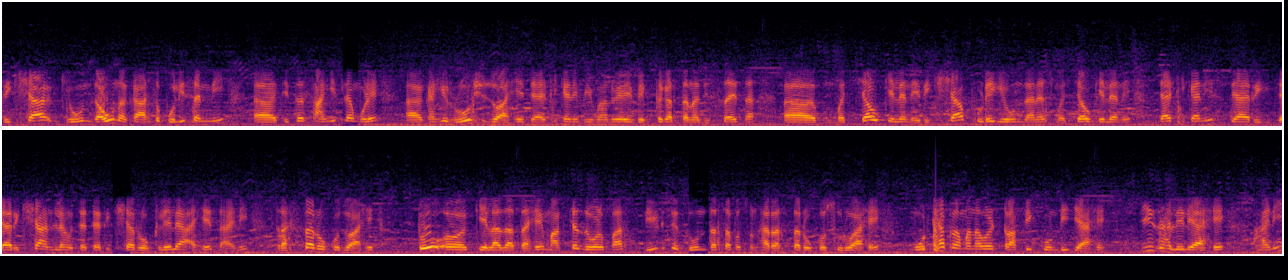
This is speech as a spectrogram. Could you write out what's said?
रिक्षा घेऊन जाऊ नका असं पोलिसांनी तिथं सांगितल्यामुळे काही रोष जो आहे त्या ठिकाणी भीमानुयायी व्यक्त करताना दिसत आहेत. मज्जाव केल्याने रिक्षा पुढे घेऊन जाण्यास मज्जाव केल्याने त्या ठिकाणीच त्या रि ज्या रिक्षा आणल्या होत्या. त्या रिक्षा रोखलेल्या आहेत आणि रस्ता रोको जो आहे तो केला जात आहे. मागच्या जवळपास दीड ते दोन तासापासून हा रस्ता रोको सुरू आहे. मोठ्या प्रमाणावर ट्रॅफिक कोंडी जी आहे ती झालेली आहे. आणि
